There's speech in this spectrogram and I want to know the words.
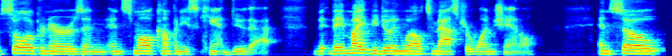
solopreneurs and, and small companies can't do that. They, might be doing well to master one channel. And so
